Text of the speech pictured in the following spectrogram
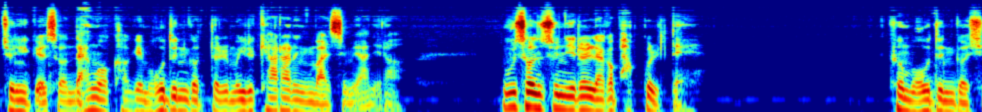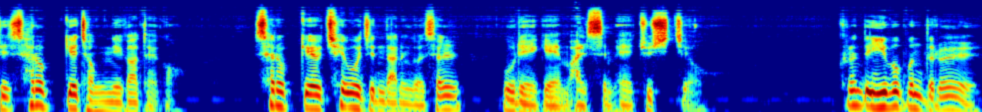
주님께서 냉혹하게 모든 것들을 뭐 이렇게 하라는 말씀이 아니라 우선순위를 내가 바꿀 때 그 모든 것이 새롭게 정리가 되고 새롭게 채워진다는 것을 우리에게 말씀해 주시죠. 그런데 이 부분들을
